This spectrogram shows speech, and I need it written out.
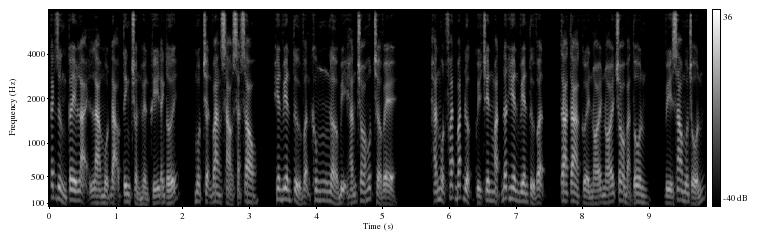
cách rừng cây lại là một đạo tinh chuẩn huyền khí đánh tới, một trận vang xào xạc sau, hiên viên tử vận không ngờ bị hắn cho hút trở về. Hắn một phát bắt được quỳ trên mặt đất hiên viên tử vận, ta ta cười nói nói cho bản tôn, vì sao muốn trốn?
